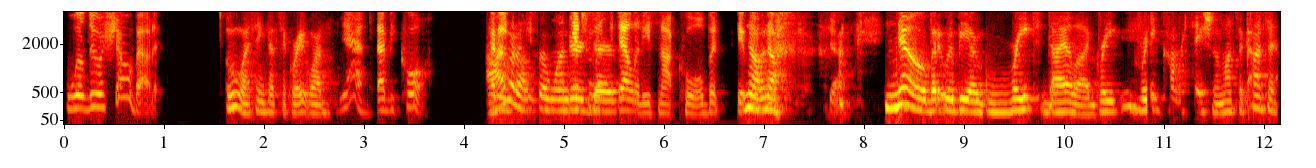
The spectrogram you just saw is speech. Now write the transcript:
we'll do a show about it. Oh, I think that's a great one. Yeah, that'd be cool. I, I mean, would also wonder does infidelity's not cool, but no, no, yeah. no, but it would be a great dialogue, great, great conversation, and lots of content.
